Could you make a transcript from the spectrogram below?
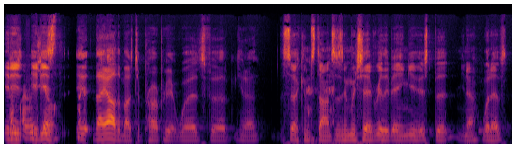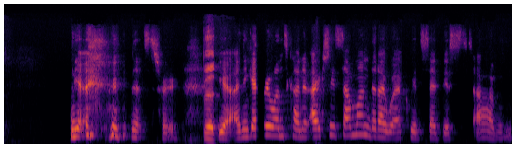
It is. I'm, it is. It, they are the most appropriate words for you know the circumstances in which they're really being used. But you know, whatever. Yeah, that's true. But yeah, I think everyone's kind of actually someone that I work with said this um,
